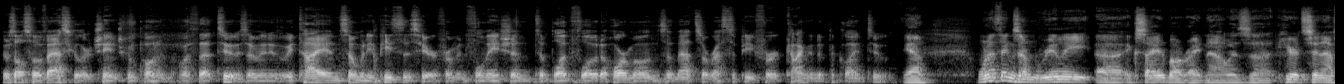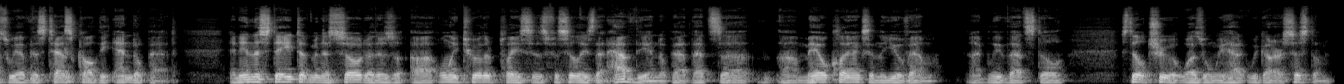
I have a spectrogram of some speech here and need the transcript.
there's also a vascular change component with that too. So I mean, we tie in so many pieces here from inflammation to blood flow to hormones, and that's a recipe for cognitive decline too. Yeah. One of the things I'm really uh, excited about right now is uh, here at Synapse we have this test called the Endopat. And in the state of Minnesota, there's uh, only two other places, facilities that have the Endopat. That's uh, uh, Mayo Clinics and the U of M. And I believe that's still still true. It was when we had we got our system.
